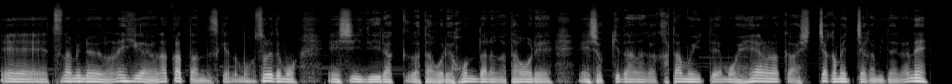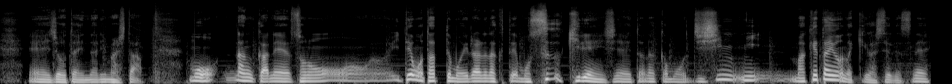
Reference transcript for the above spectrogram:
えー、津波のような、ね、被害はなかったんですけども、それでも、え、CD ラックが倒れ、本棚が倒れ、え、食器棚が傾いて、もう部屋の中はしっちゃかめっちゃかみたいなね、え、状態になりました。もうなんかね、その、いても立ってもいられなくて、もうすぐきれいにしないと、なんかもう地震に負けたような気がしてですね、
